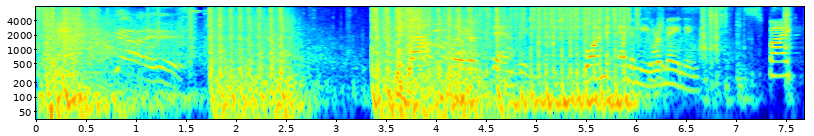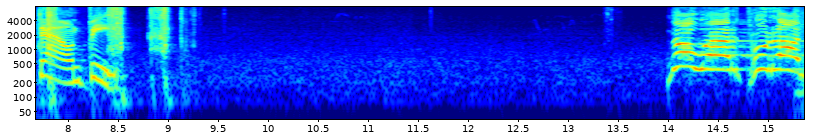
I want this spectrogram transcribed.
Get out of here! Last player standing. One enemy remaining. Spike down B. Nowhere to run!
